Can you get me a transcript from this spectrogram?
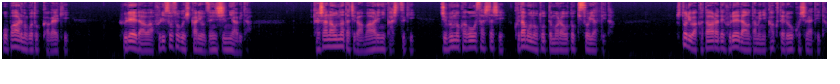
オパールのごとく輝きフレーダーは降り注ぐ光を全身に浴びた。華奢な女たちが周りに貸し付き自分の籠を差し出し果物を取ってもらおうと競い合っていた。一人は傍らでフレーダーのためにカクテルをこしらえていた。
